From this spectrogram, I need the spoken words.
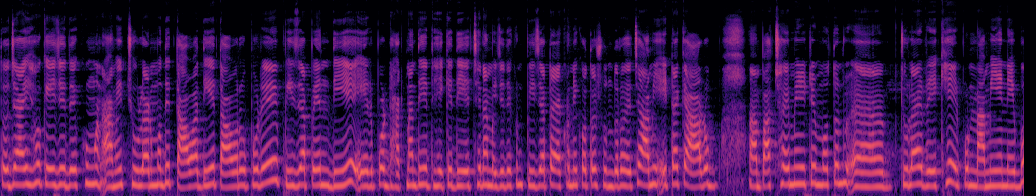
তো যাই হোক, এই যে দেখুন, আমি চুলার মধ্যে তাওয়া দিয়ে, তাওয়ার উপরে পিজা প্যান দিয়ে, এরপর ঢাকনা দিয়ে ঢেকে দিয়েছিলাম। এই যে দেখুন পিজাটা এখনই কত সুন্দর হয়েছে। আমি এটাকে আরও পাঁচ, ছয় মিনিটের মতন চুলায় রেখে এরপর নামিয়ে নেব।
